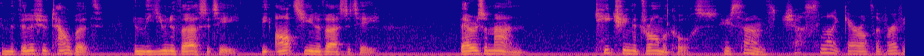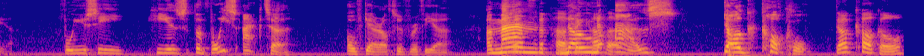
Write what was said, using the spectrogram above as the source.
in the village of Talbot, in the university, the arts university, there is a man teaching a drama course. who sounds just like Geralt of Rivia. For you see, he is the voice actor of Geralt of Rivia, a man It's the perfect known cover. as Doug Cockle. Doug Cockle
